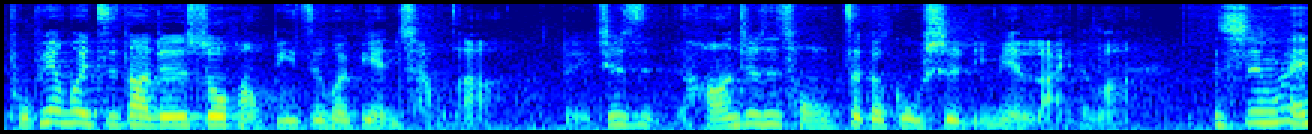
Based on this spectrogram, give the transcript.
普遍会知道，就是说谎鼻子会变长啦，对，就是好像就是从这个故事里面来的嘛。是因为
